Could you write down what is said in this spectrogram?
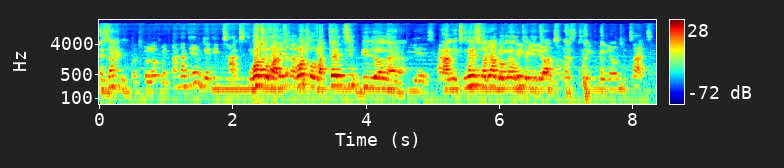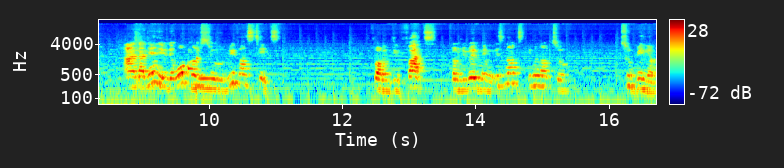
exactly for development, and at the end of the day, the tax. What over what over thirty billion naira? Yes, and, and it means federal government will take tax. Almost three billion to tax. And at the end of the what comes to River State from the VAT, from the revenue, it's not even up to two billion.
